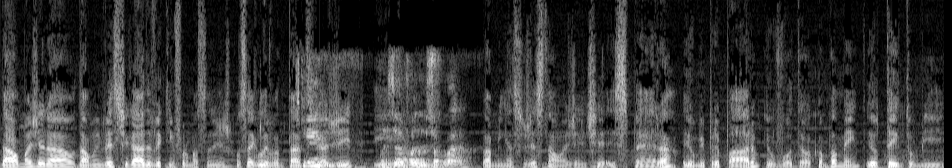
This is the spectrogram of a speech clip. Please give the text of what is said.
Dá uma geral, dá uma investigada, ver que informações a gente consegue levantar antes de agir. E Mas você vai fazer isso agora? a minha sugestão, a gente espera, eu me preparo, eu vou até o acampamento, eu tento me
